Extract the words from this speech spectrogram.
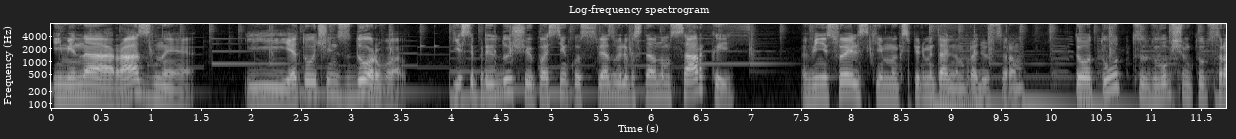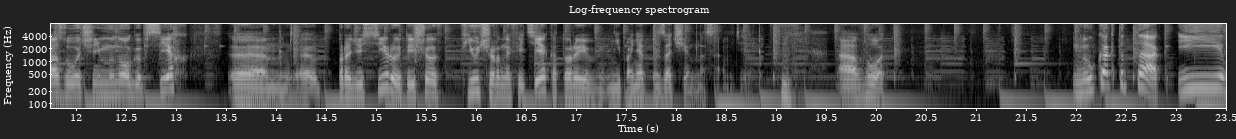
имена разные, и это очень здорово. Если предыдущую пластинку связывали в основном с Аркой, венесуэльским экспериментальным продюсером, то тут, в общем, тут сразу очень много всех эм, э, продюсирует, и еще фьючер на фите, который непонятно зачем на самом деле. А, вот. Ну, как-то так. И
